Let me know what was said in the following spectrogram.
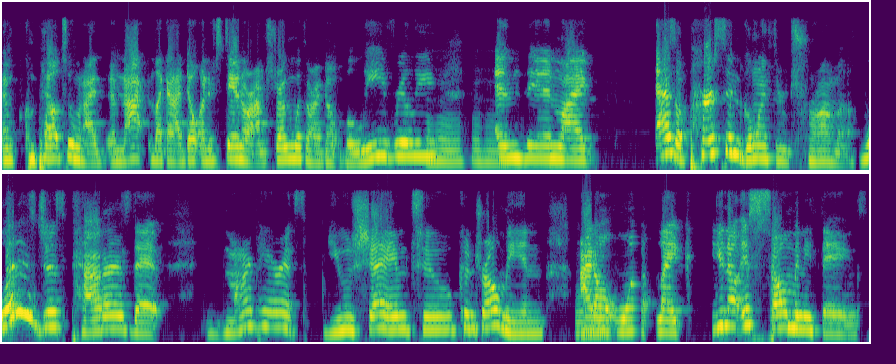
am compelled to and I am not like I don't understand or I'm struggling with or I don't believe really. Mm-hmm, mm-hmm. And then like as a person going through trauma, what is just patterns that my parents use shame to control me and mm-hmm. I don't want like you know it's so many things.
